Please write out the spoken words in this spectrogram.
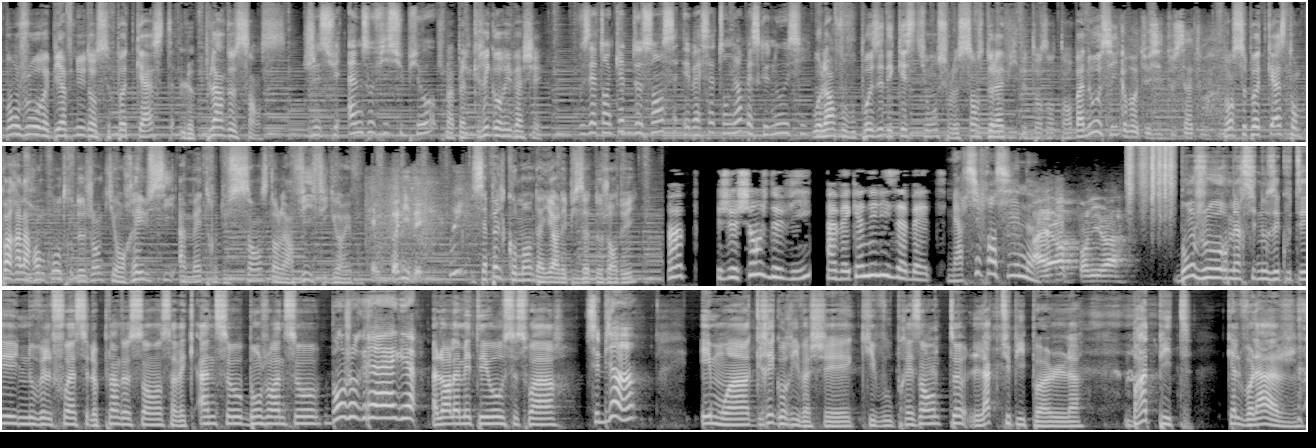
Bonjour et bienvenue dans ce podcast Le plein de sens. Je suis Anne-Sophie Supio. Je m'appelle Grégory Vacher. Vous êtes en quête de sens Et ben ça tombe bien parce que nous aussi. Ou alors vous vous posez des questions sur le sens de la vie de temps en temps. Bah nous aussi. Comment tu sais tout ça, toi? Dans ce podcast, on part à la rencontre de gens qui ont réussi à mettre du sens dans leur vie, figurez-vous. Quelle bonne idée Il s'appelle comment d'ailleurs l'épisode d'aujourd'hui? Hop, je change de vie avec Anne-Elisabeth. Merci Francine. Alors, on y va Bonjour, merci de nous écouter une nouvelle fois, c'est le plein de sens avec Anso. Bonjour Anso. Bonjour Greg. Alors la météo ce soir C'est bien, hein? Et moi, Grégory Vacher, qui vous présente l'Actu People. Brad Pitt, quel volage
